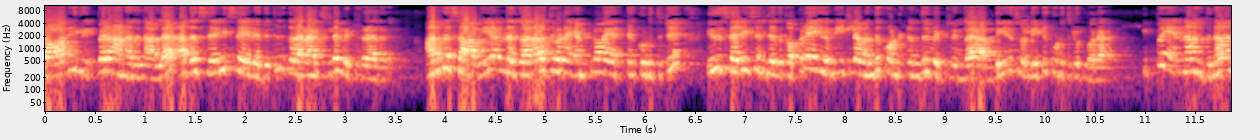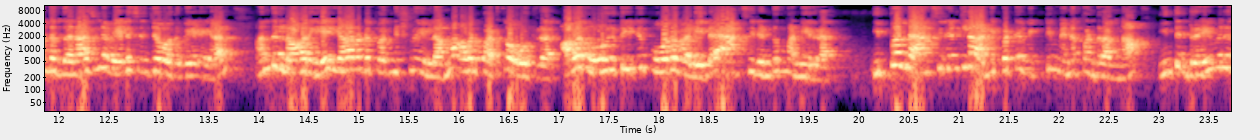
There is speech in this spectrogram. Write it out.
லாரி ரிப்பேர் ஆனதுனால அதை சரி செய்யறதுக்கு கராஜ்ல விட்டுறாரு. அந்த சாவியை அந்த கராஜோட எம்ப்ளாயர்கிட்ட கொடுத்துட்டு இது சரி செஞ்சதுக்கு அப்புறம் எங்க வீட்டுல வந்து கொண்டுட்டு வந்து விட்டுருங்க அப்படின்னு சொல்லிட்டு கொடுத்துட்டு போறாரு. இப்ப என்ன ஆகுதுன்னா அந்த கராஜ்ல வேலை செஞ்ச ஒரு வேலையார் அந்த லாரியை யாரோட பெர்மிஷனும் இல்லாம அவர் படுக்க ஓட்டுறாரு. அவர் ஓட்டிட்டு போற வழியில ஆக்சிடென்ட்டும் பண்ணிடுறாரு. இப்ப அந்த ஆக்சிடென்ட்ல அடிப்பட்ட விக்டிம் என்ன பண்றாங்கன்னா இந்த டிரைவரை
